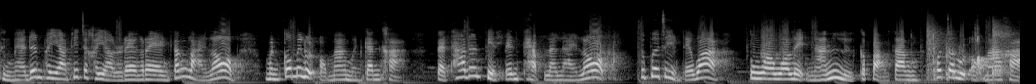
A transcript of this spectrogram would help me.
ถึงแม้เดินพยายามที่จะเขย่าแรงๆตั้งหลายรอบ มันก็ไม่หลุดออกมาเหมือนกันค่ะ แต่ถ้าเดินเปลี่ยนเป็นแท็บหลายๆ รอบ เพื่อนๆจะเห็นได้ว่าตัว wallet นั้นหรือกระเป๋าตังค์ก็จะหลุดออกมาค่ะ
